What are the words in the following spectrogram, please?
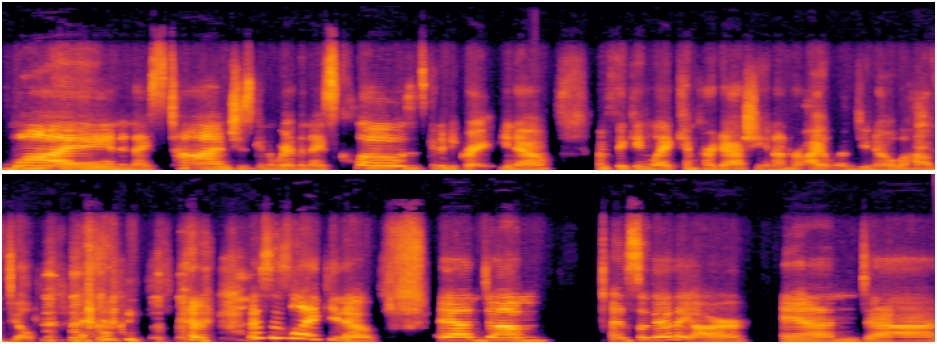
wine and a nice time. She's going to wear the nice clothes. It's going to be great you know? I'm thinking like kim kardashian on her island you know lahav deal. This is like you know and um and so there they are. And uh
